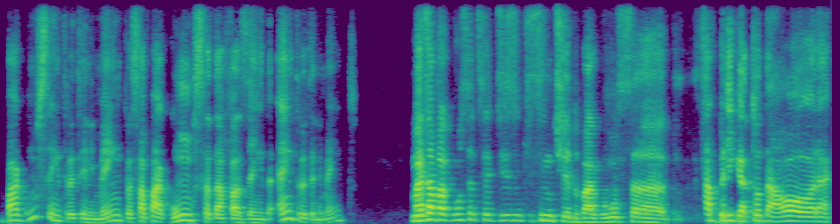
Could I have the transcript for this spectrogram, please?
Bagunça é entretenimento? Essa bagunça da Fazenda é entretenimento? Mas a bagunça que você diz em que sentido? Bagunça. Essa briga toda hora,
